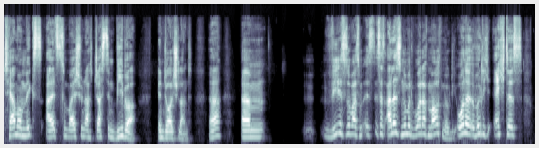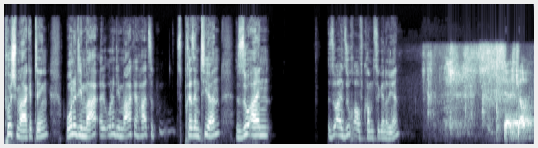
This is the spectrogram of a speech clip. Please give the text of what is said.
Thermomix als zum Beispiel nach Justin Bieber in Deutschland. Ja? Ähm, wie ist sowas, ist, ist das alles nur mit Word of Mouth möglich? Ohne wirklich echtes Push-Marketing, ohne, die ohne die Marke hart zu, zu präsentieren, so ein, so ein Suchaufkommen zu generieren? Ja, ich glaube,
